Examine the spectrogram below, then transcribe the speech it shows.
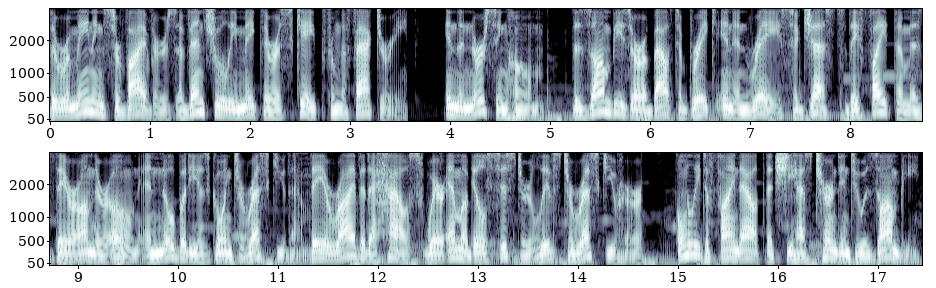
The remaining survivors eventually make their escape from the factory. In the nursing home, the zombies are about to break in and Ray suggests they fight them as they are on their own and nobody is going to rescue them. They arrive at a house where Emma's ill sister lives to rescue her, only to find out that she has turned into a zombie,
